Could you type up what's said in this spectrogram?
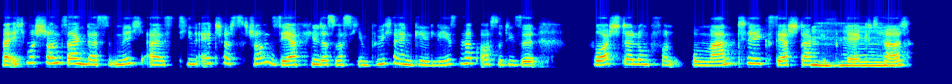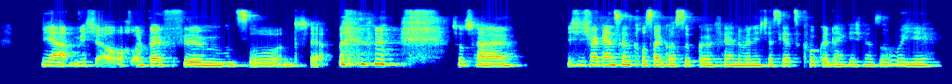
Weil ich muss schon sagen, dass mich als Teenager schon sehr viel, das, was ich in Büchern gelesen habe, auch so diese Vorstellung von Romantik sehr stark mhm. geprägt hat. Ja, mich auch. Und bei Filmen und so. Und ja, total. Ich, ich war ganz, ganz großer Gossip Girl-Fan. Wenn ich das jetzt gucke, denke ich mir so, oh je,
